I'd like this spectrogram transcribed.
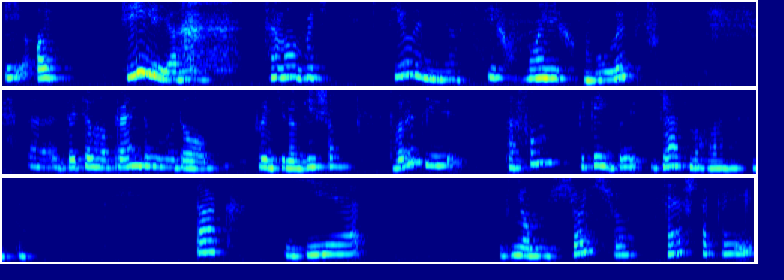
І ось тілія це, мабуть, втілення всіх моїх молитв до цього бренду, до Квентіна Біша, створити парфум, який би я змогла носити. Так, є в ньому щось, що все ж таки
